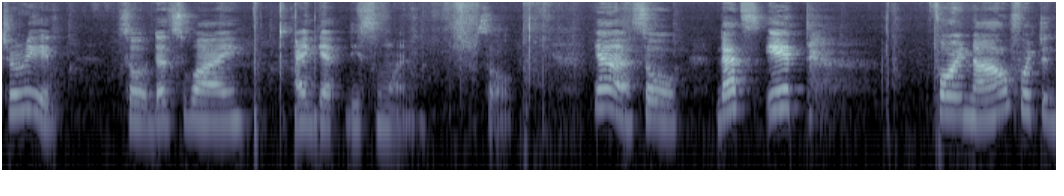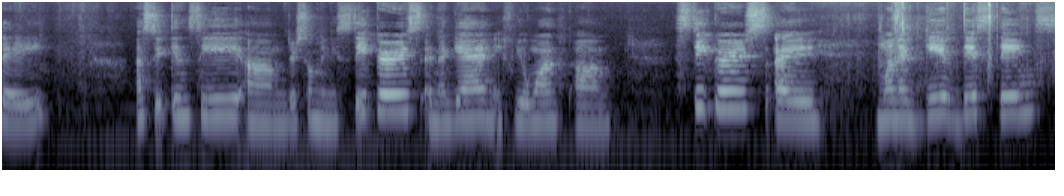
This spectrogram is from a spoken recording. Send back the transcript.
to read. So that's why I get this one. So yeah so that's it for now for today. As you can see um, there's so many stickers. And again if you want um, stickers I want to give these things.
